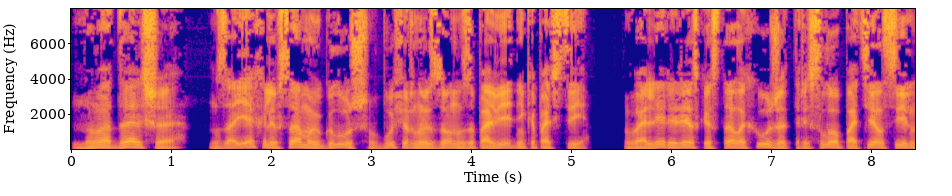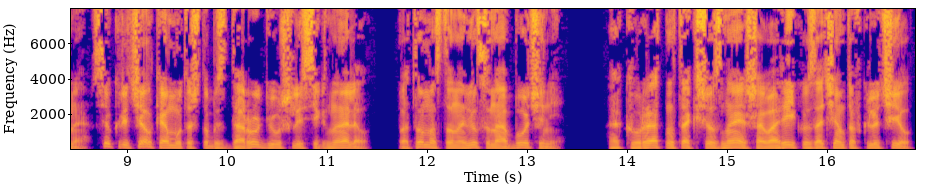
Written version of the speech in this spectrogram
Ну а дальше Заехали в самую глушь, в буферную зону заповедника почти. Валере резко стало хуже, трясло, потел сильно, все кричал кому-то, чтобы с дороги ушли, сигналил. Потом остановился на обочине. Аккуратно так все знаешь, аварийку зачем-то включил.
